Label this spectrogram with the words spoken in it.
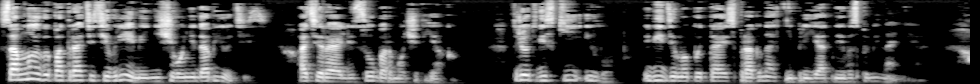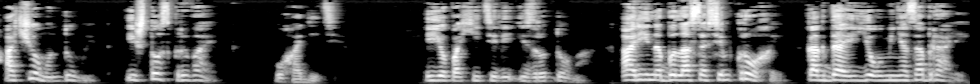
Со мной вы потратите время и ничего не добьетесь. Отирая лицо, бормочет Яков. Трет виски и лоб, видимо, пытаясь прогнать неприятные воспоминания. О чем он думает и что скрывает? Уходите. Ее похитили из роддома. Арина была совсем крохой, когда ее у меня забрали.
